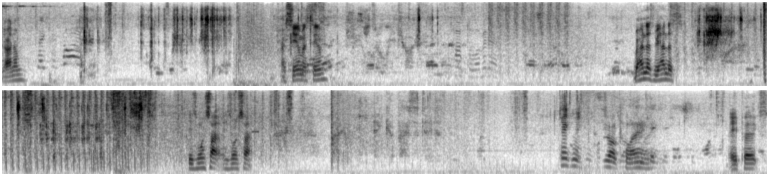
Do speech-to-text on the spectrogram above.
Got him. I see him, I see him. Behind us, behind us. He's one shot, he's one shot. Take me. You are playing. Apex.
